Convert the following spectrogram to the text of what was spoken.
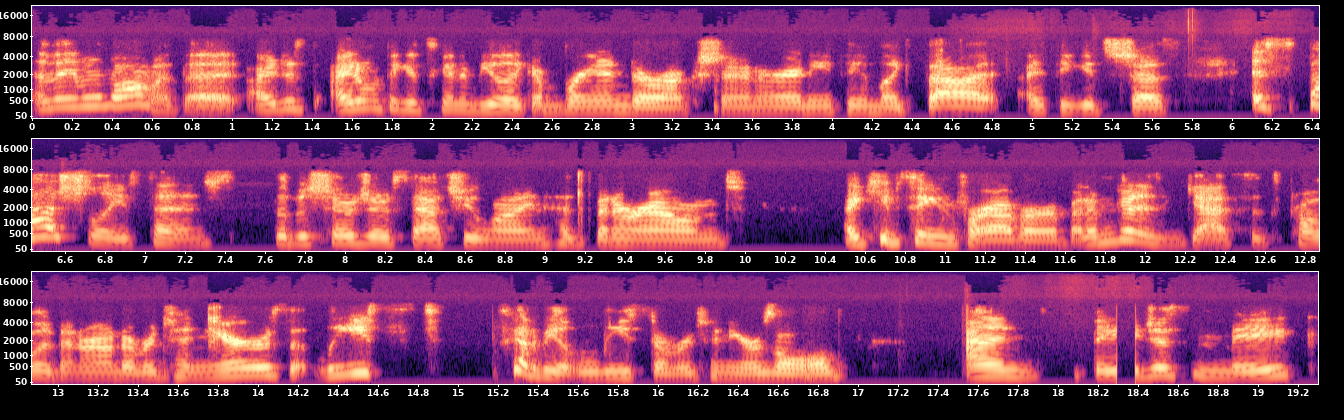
And they move on with it. I just, I don't think it's going to be like a brand direction or anything like that. I think it's just, especially since the Bishojo statue line has been around I keep saying forever, but I'm going to guess it's probably been around over 10 years at least. It's got to be at least over 10 years old. And they just make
